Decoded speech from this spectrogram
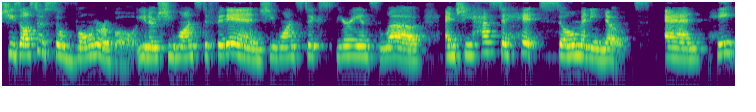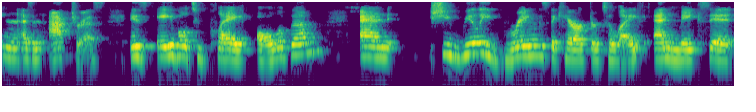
she's also so vulnerable. You know, she wants to fit in, she wants to experience love, and she has to hit so many notes. And Peyton, as an actress, is able to play all of them. And she really brings the character to life and makes it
